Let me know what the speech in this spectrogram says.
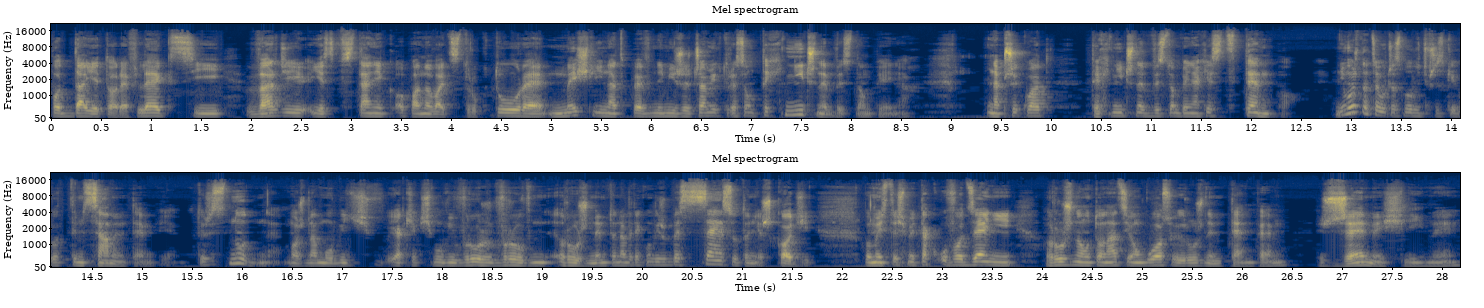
poddaje to refleksji, bardziej jest w stanie opanować strukturę, myśli nad pewnymi rzeczami, które są techniczne w wystąpieniach. Na przykład techniczne w wystąpieniach jest tempo. Nie można cały czas mówić wszystkiego w tym samym tempie. To już jest nudne. Można mówić, jak, jak się mówi w, róż, w różnym, to nawet jak mówisz bez sensu, to nie szkodzi. Bo my jesteśmy tak uwodzeni różną tonacją głosu i różnym tempem, że myślimy,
